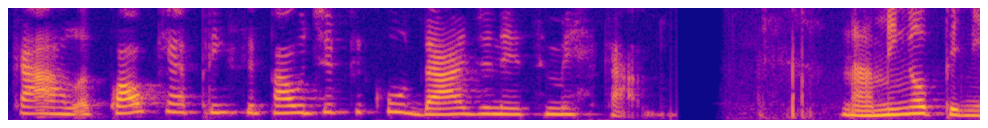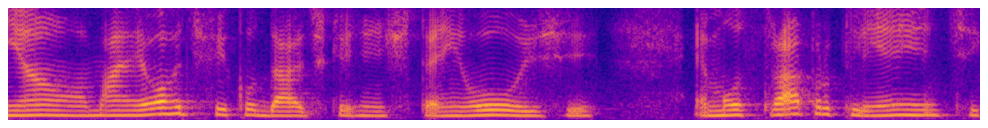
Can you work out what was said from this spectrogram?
Carla, qual que é a principal dificuldade nesse mercado? Na minha opinião, a maior dificuldade que a gente tem hoje é mostrar para o cliente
